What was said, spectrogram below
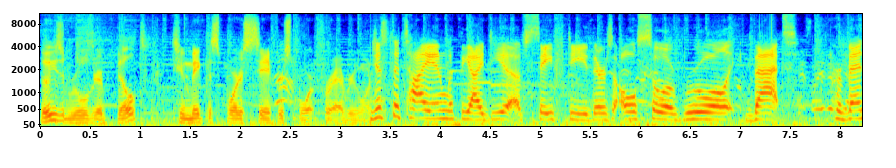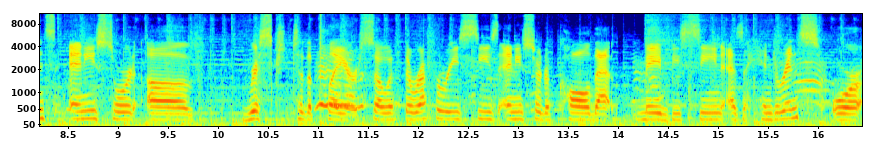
These rules are built to make the sport a safer sport for everyone. Just to tie in with the idea of safety, there's also a rule that prevents any sort of risk to the player. So if the referee sees any sort of call that may be seen as a hindrance or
